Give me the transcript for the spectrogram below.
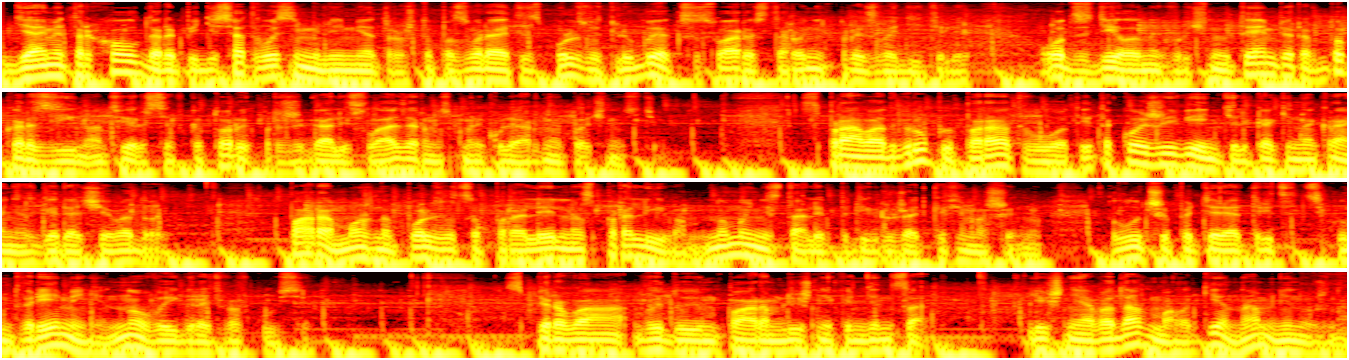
Диаметр холдера 58 мм, что позволяет использовать любые аксессуары сторонних производителей, от сделанных вручную темперов до корзин, отверстия в которых прожигались лазером с молекулярной точностью. Справа от группы пароотвод и такой же вентиль, как и на кране с горячей водой. Пара можно пользоваться параллельно с проливом, но мы не стали перегружать кофемашину. Лучше потерять 30 секунд времени, но выиграть во вкусе. Сперва выдуем паром лишний конденсат. Лишняя вода в молоке нам не нужна.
